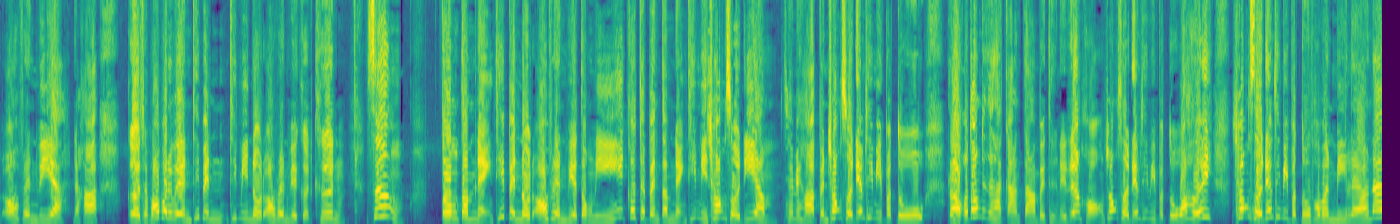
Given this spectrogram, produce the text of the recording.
ดออฟเรนเวียนะคะ เกิดเฉพาะบริเวณที่เป็นที่มีโนดออฟเรนเวียเกิดขึ้น ซึ่ง ตรงตำแหน่งที่เป็นโหนดออฟเรนเวียตรงนี้ก็จะเป็นตำแหน่งที่มีช่องโซเดียมใช่ไหมคะเป็นช่องโซเดียมที่มีประตู เราก็ต้องจินตนาการตามไปถึงในเรื่องของช่องโซเดียมที่มีประตูว่าเฮ้ยช่องโซเดียมที่มีประตูพอมันมีแล้วหน้า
